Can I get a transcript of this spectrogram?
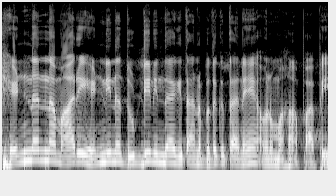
ಹೆಣ್ಣನ್ನು ಮಾರಿ ಹೆಣ್ಣಿನ ದುಡ್ಡಿನಿಂದಾಗಿ ತಾನು ಬದುಕುತ್ತಾನೆ ಅವನು ಮಹಾಪಾಪಿ.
